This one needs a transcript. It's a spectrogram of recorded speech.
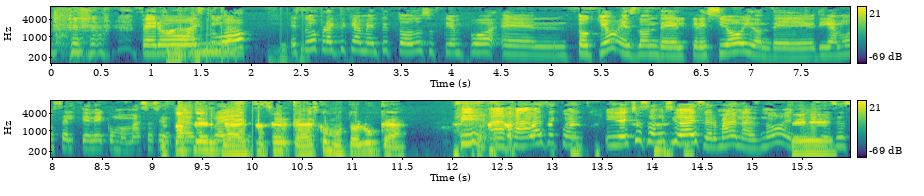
pero estuvo, estuvo prácticamente todo su tiempo en Tokio, es donde él creció y donde, digamos, él tiene como más asentadas Está cerca, está cerca, es como Toluca. Sí, ajá, hace cuenta. Y de hecho son ciudades hermanas, ¿no? Entonces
